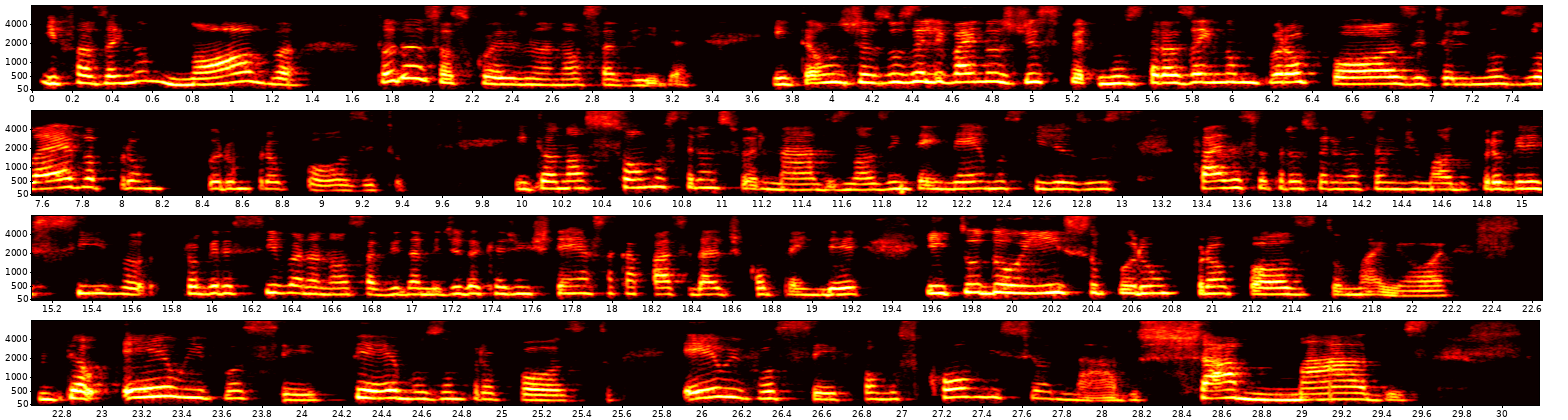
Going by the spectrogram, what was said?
e fazendo nova todas essas coisas na nossa vida. Então, Jesus ele vai nos, nos trazendo um propósito, ele nos leva por um, por um propósito. Então, nós somos transformados, nós entendemos que Jesus faz essa transformação de modo progressiva, progressiva na nossa vida, à medida que a gente tem essa capacidade de compreender, e tudo isso por um propósito maior. Então, eu e você temos um propósito, eu e você fomos comissionados, chamados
